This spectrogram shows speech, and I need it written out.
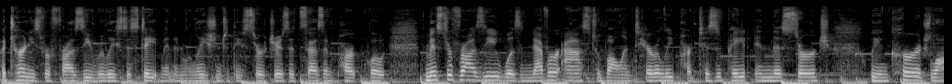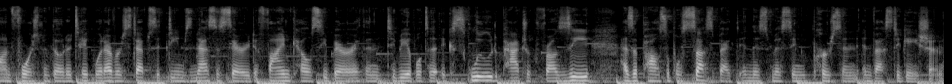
Attorneys for Frazee released a statement in relation to these searches. It says in part, quote, Mr. Frazee was never asked to voluntarily participate in this search. We encourage law enforcement, though, to take whatever steps it deems necessary to find Kelsey Berreth and to be able to exclude Patrick Frazee as a possible suspect in this missing person investigation.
